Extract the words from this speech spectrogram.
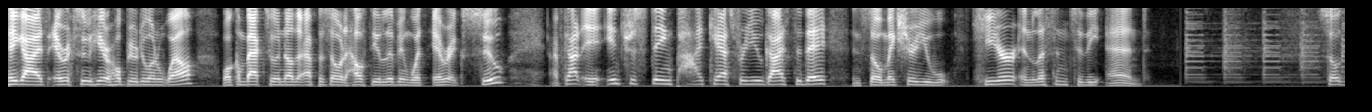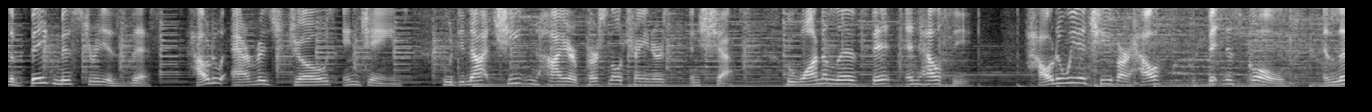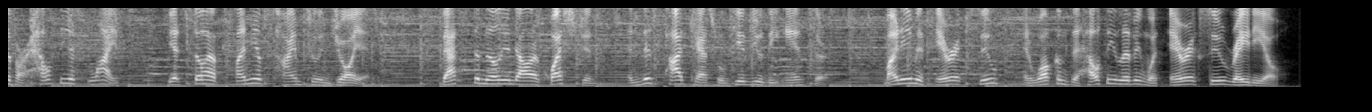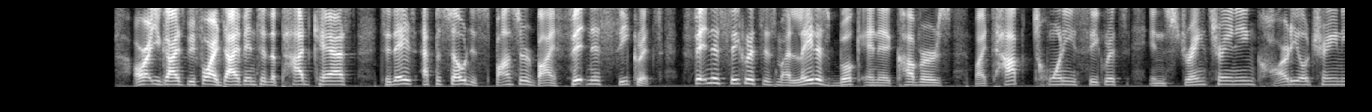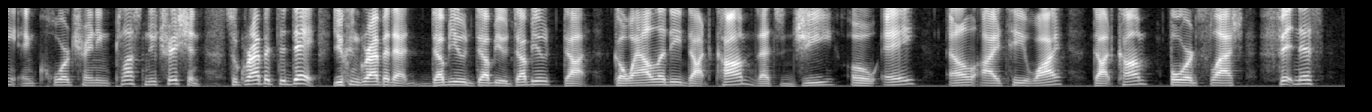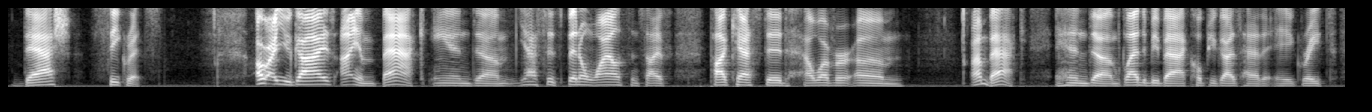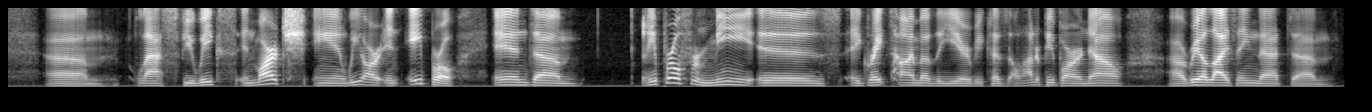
Hey guys, Eric Su here. Hope you're doing well. Welcome back to another episode of Healthy Living with Eric Su. I've got an interesting podcast for you guys today, and so make sure you hear and listen to the end. So, the big mystery is this how do average Joes and Janes who did not cheat and hire personal trainers and chefs, who want to live fit and healthy, how do we achieve our health and fitness goals and live our healthiest life? Yet still have plenty of time to enjoy it? That's the million dollar question, and this podcast will give you the answer. My name is Eric Su, and welcome to Healthy Living with Eric Su Radio. All right, you guys, before I dive into the podcast, today's episode is sponsored by Fitness Secrets. Fitness Secrets is my latest book and it covers my top 20 secrets in strength training, cardio training, and core training, plus nutrition. So grab it today. You can grab it at www.goality.com. That's G O A L I T Y.com forward slash fitness dash secrets. All right, you guys, I am back, and um, yes, it's been a while since I've podcasted. However, um, I'm back, and I'm um, glad to be back. Hope you guys had a great um, last few weeks in March, and we are in April. And um, April for me is a great time of the year because a lot of people are now uh, realizing that um,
